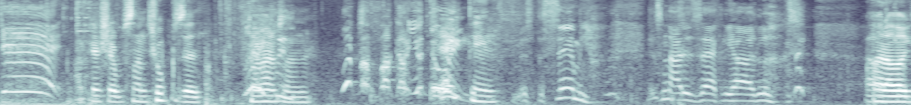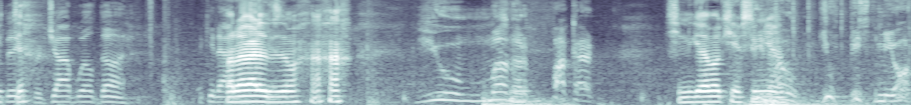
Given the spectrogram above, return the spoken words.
shit! Arkadaşlar bu sahne çok güzel. Kemer sahne. What the fuck are you doing? Bekleyin. Mr. Simeon, it's not exactly how it looks. Araba gitti. Para verdi bize ama. You motherfucker! Şimdi gel bakayım Simyan. You've pissed me off.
